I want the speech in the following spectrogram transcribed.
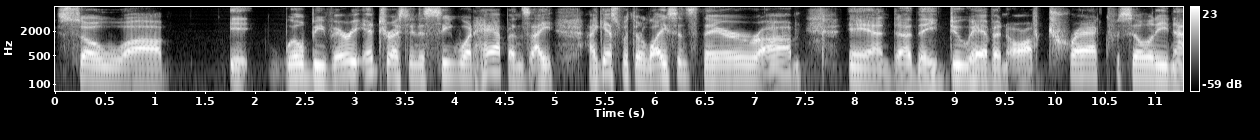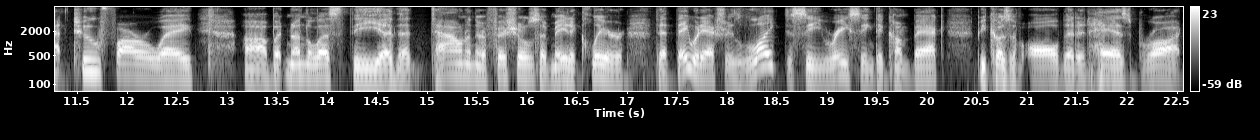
So uh, it, will be very interesting to see what happens. I I guess with their license there, um, and uh, they do have an off-track facility not too far away, uh, but nonetheless, the uh, the town and their officials have made it clear that they would actually like to see racing to come back because of all that it has brought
